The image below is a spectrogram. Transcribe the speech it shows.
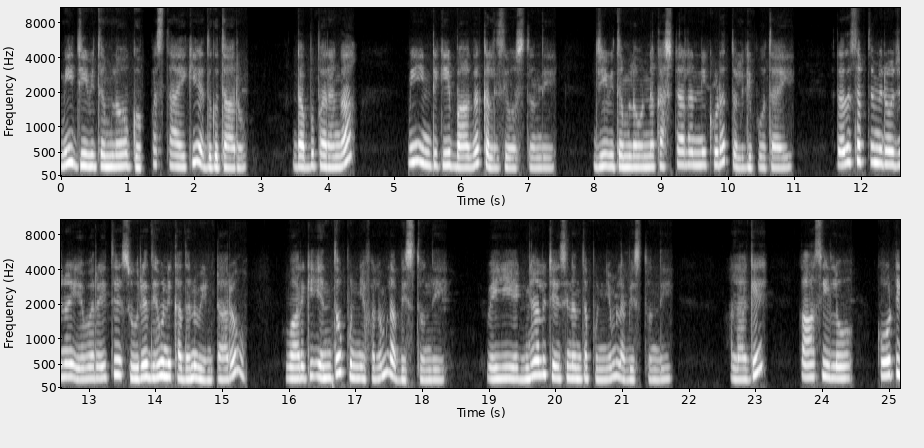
మీ జీవితంలో గొప్ప స్థాయికి ఎదుగుతారు. డబ్బు పరంగా మీ ఇంటికి బాగా కలిసి వస్తుంది. జీవితంలో ఉన్న కష్టాలన్నీ కూడా తొలగిపోతాయి. రథసప్తమి రోజున ఎవరైతే సూర్యదేవుని కథను వింటారో వారికి ఎంతో పుణ్యఫలం లభిస్తుంది. వెయ్యి యజ్ఞాలు చేసినంత పుణ్యం లభిస్తుంది. అలాగే కాశీలో కోటి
